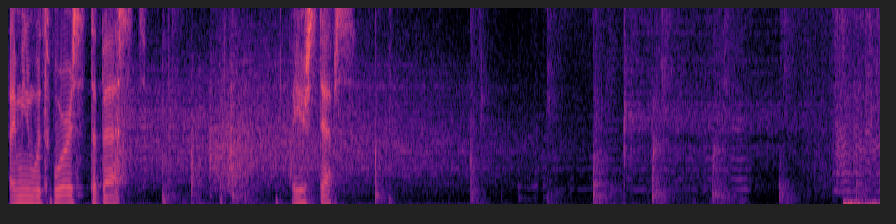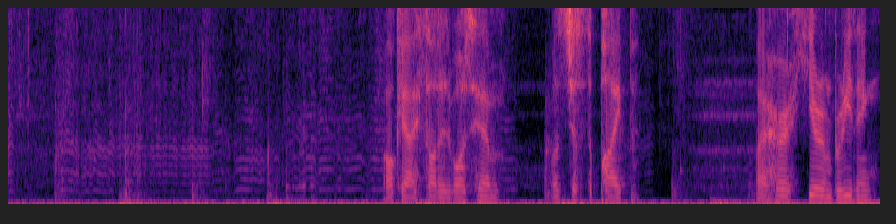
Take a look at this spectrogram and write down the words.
I mean, with worst, the best. I hear steps. Okay, I thought it was him. It was just a pipe. I heard hear him breathing.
